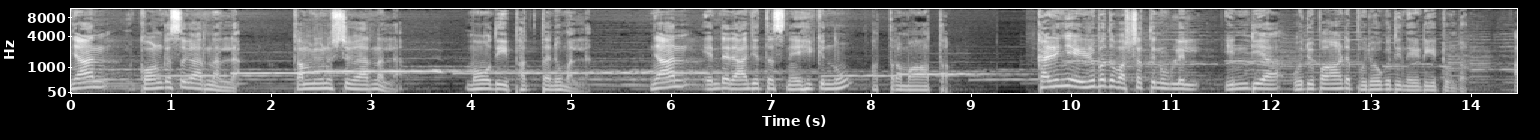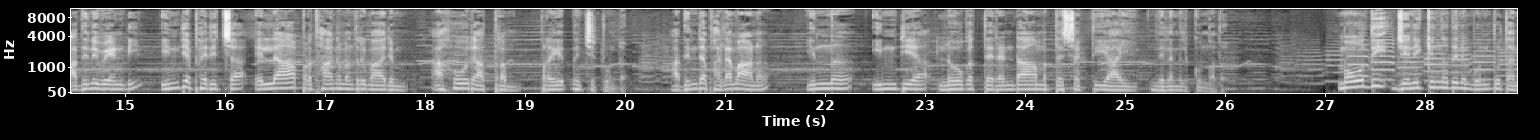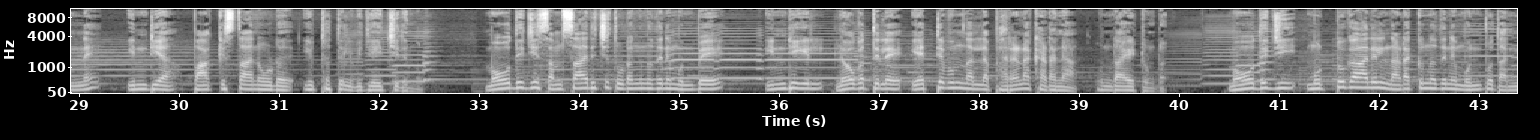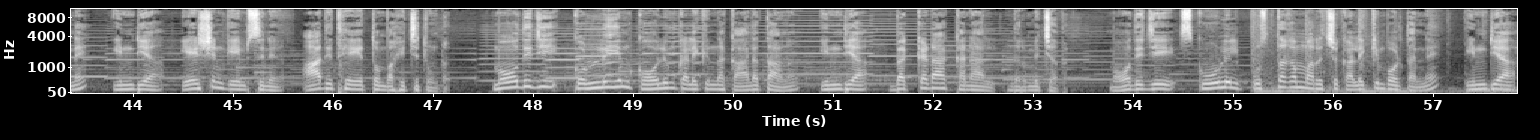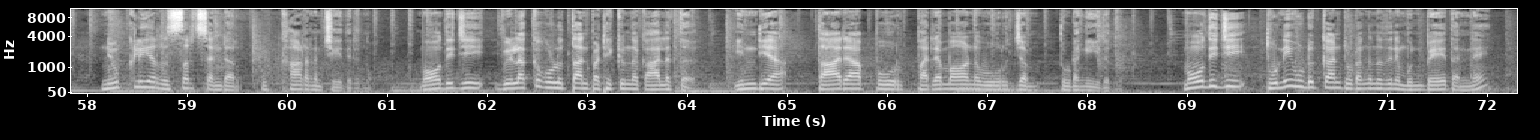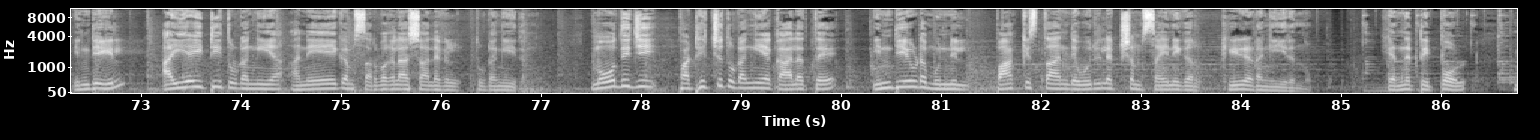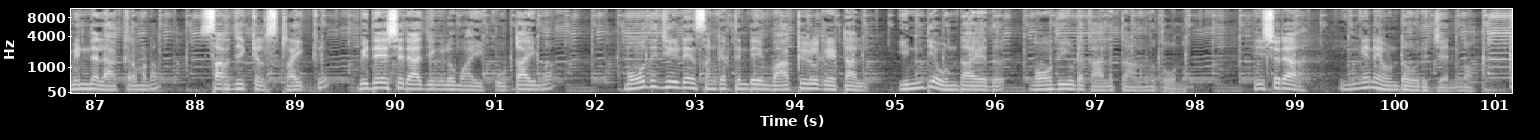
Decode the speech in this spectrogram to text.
ഞാൻ കോൺഗ്രസ്സുകാരനല്ല കമ്മ്യൂണിസ്റ്റുകാരനല്ല മോദി ഭക്തനുമല്ല. ഞാൻ എന്റെ രാജ്യത്തെ സ്നേഹിക്കുന്നു അത്രമാത്രം. കഴിഞ്ഞ എഴുപത് വർഷത്തിനുള്ളിൽ ഇന്ത്യ ഒരുപാട് പുരോഗതി നേടിയിട്ടുണ്ട്. അതിനുവേണ്ടി ഇന്ത്യ ഭരിച്ച എല്ലാ പ്രധാനമന്ത്രിമാരും അഹോരാത്രം പ്രയത്നിച്ചിട്ടുണ്ട്. അതിന്റെ ഫലമാണ് ഇന്ന് ഇന്ത്യ ലോകത്തെ രണ്ടാമത്തെ ശക്തിയായി നിലനിൽക്കുന്നത്. മോദി ജനിക്കുന്നതിന് മുൻപ് തന്നെ ഇന്ത്യ പാകിസ്ഥാനോട് യുദ്ധത്തിൽ വിജയിച്ചിരുന്നു. മോദിജി സംസാരിച്ചു തുടങ്ങുന്നതിന് മുൻപേ ഇന്ത്യയിൽ ലോകത്തിലെ ഏറ്റവും നല്ല ഭരണഘടന ഉണ്ടായിട്ടുണ്ട്. മോദിജി മുട്ടുകാലിൽ നടക്കുന്നതിന് മുൻപ് തന്നെ ഇന്ത്യ ഏഷ്യൻ ഗെയിംസിന് ആതിഥേയത്വം വഹിച്ചിട്ടുണ്ട്. മോദിജി കൊള്ളിയും കോലും കളിക്കുന്ന കാലത്താണ് ഇന്ത്യ ബക്കഡ കനാൽ നിർമ്മിച്ചത്. മോദിജി സ്കൂളിൽ പുസ്തകം മറിച്ചു കളിക്കുമ്പോൾ തന്നെ ഇന്ത്യ ന്യൂക്ലിയർ റിസർച്ച് സെന്റർ ഉദ്ഘാടനം ചെയ്തിരുന്നു. മോദിജി വിളക്ക് കൊളുത്താൻ പഠിക്കുന്ന കാലത്ത് ഇന്ത്യ താരാപൂർ പരമാണു ഊർജം തുടങ്ങിയിരുന്നു. മോദിജി തുണി ഉടുക്കാൻ തുടങ്ങുന്നതിന് മുൻപേ തന്നെ ഇന്ത്യയിൽ ഐ ഐ ടി തുടങ്ങിയ അനേകം സർവകലാശാലകൾ തുടങ്ങിയിരുന്നു. മോദിജി പഠിച്ചു തുടങ്ങിയ കാലത്തെ ഇന്ത്യയുടെ മുന്നിൽ പാകിസ്ഥാന്റെ ഒരു ലക്ഷം സൈനികർ കീഴടങ്ങിയിരുന്നു. എന്നിട്ടിപ്പോൾ മിന്നലാക്രമണം സർജിക്കൽ സ്ട്രൈക്ക് വിദേശ രാജ്യങ്ങളുമായി കൂട്ടായ്മ മോദിജിയുടെയും സംഘത്തിന്റെയും വാക്കുകൾ കേട്ടാൽ ഇന്ത്യ ഉണ്ടായത് മോദിയുടെ കാലത്താണെന്ന് തോന്നും. ഈശ്വര ഇങ്ങനെയുണ്ടോ ഒരു ജന്മം.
